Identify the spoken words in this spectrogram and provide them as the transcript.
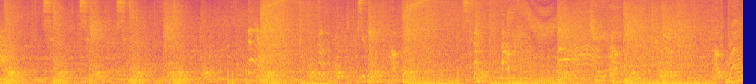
KO. Round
